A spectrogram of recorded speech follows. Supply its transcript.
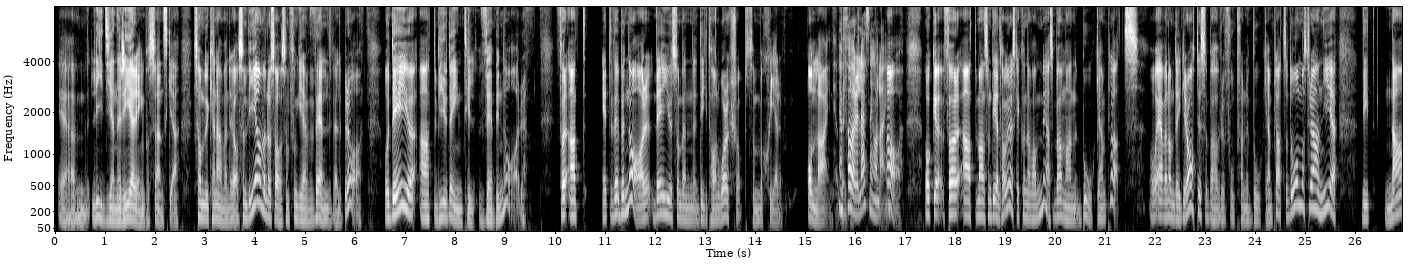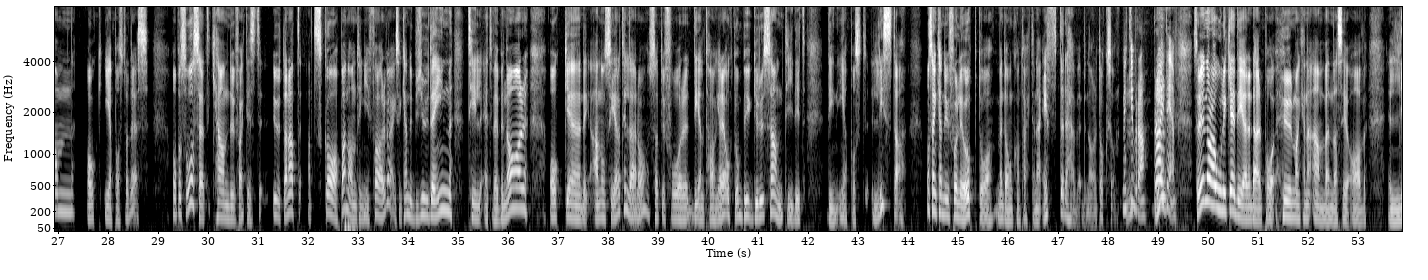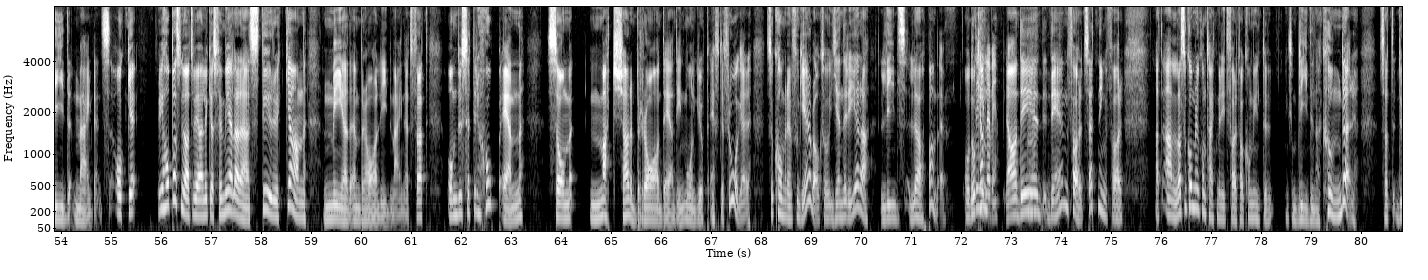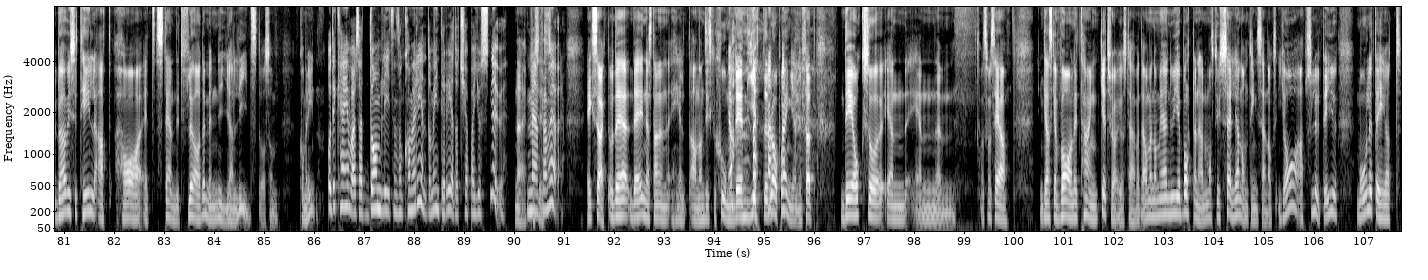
eh, lead-generering på svenska, som du kan använda dig av, som vi använder oss av, som fungerar väldigt, väldigt bra. Och det är ju att bjuda in till webbinar. För att ett webbinar, det är ju som en digital workshop som sker online. En enkelt. föreläsning online? Ja, och eh, för att man som deltagare ska kunna vara med så behöver man boka en plats. Och även om det är gratis så behöver du fortfarande boka en plats. Och då måste du ange ditt namn och e-postadress. Och på så sätt kan du faktiskt, utan att, att skapa någonting i förväg, så kan du bjuda in till ett webbinar och eh, annonsera till det då, så att du får deltagare och då bygger du samtidigt din e-postlista. Och sen kan du följa upp då med de kontakterna efter det här webbinariet också. Mycket mm. bra, bra mm. idé. Så det är några olika idéer där på hur man kan använda sig av lead magnets. Och eh, vi hoppas nu att vi har lyckats förmedla den här styrkan med en bra lead magnet. För att om du sätter ihop en som matchar bra det din målgrupp efterfrågar, så kommer den fungera bra också och generera leads löpande. Och då det kan, gillar vi. Ja, det, mm. det är en förutsättning för att alla som kommer i kontakt med ditt företag kommer ju inte liksom bli dina kunder. Så att du behöver se till att ha ett ständigt flöde med nya leads då som kommer in. Och det kan ju vara så att de leadsen som kommer in, de är inte redo att köpa just nu, Nej, men precis. framöver. Exakt, och det, det, är nästan en helt annan diskussion, ja. men det är en jättebra poäng nu, för att det är också en, en, vad ska man säga, ganska vanlig tanke tror jag just det här, att ja, men om jag nu ger bort den här, då måste jag ju sälja någonting sen också. Ja, absolut, det är ju, målet är ju att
